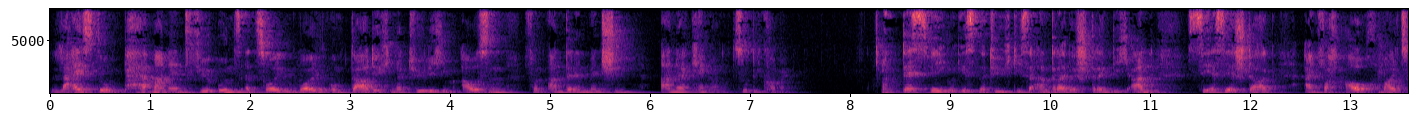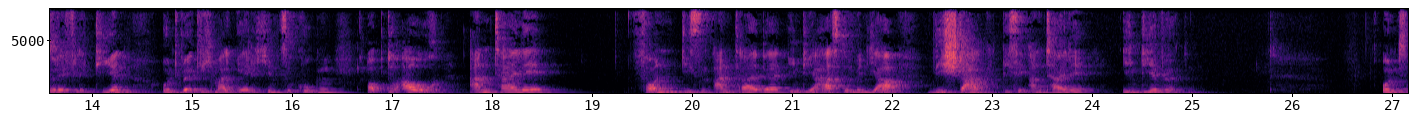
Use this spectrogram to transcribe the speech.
Leistung permanent für uns erzeugen wollen, um dadurch natürlich im Außen von anderen Menschen Anerkennung zu bekommen. Und deswegen ist natürlich dieser Antreiber streng dich an sehr, sehr stark, einfach auch mal zu reflektieren und wirklich mal ehrlich hinzugucken, ob du auch Anteile von diesem Antreiber in dir hast und wenn ja, wie stark diese Anteile in dir wirken. Und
